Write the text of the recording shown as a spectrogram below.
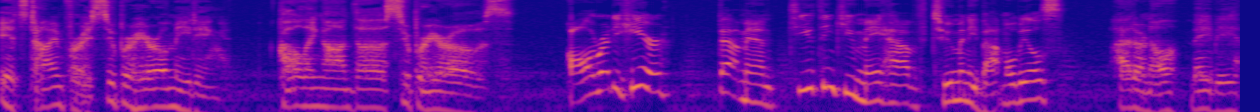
It's time for a superhero meeting. Calling on the superheroes. Already here. Batman, do you think you may have too many Batmobiles? I don't know, maybe.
